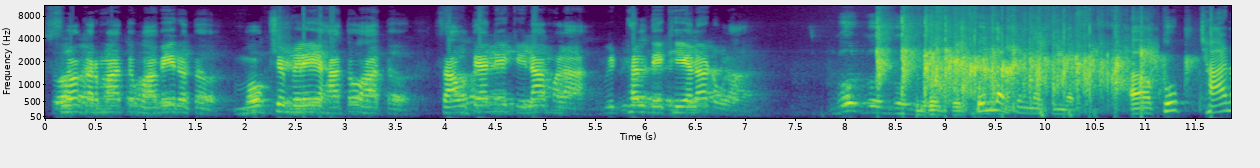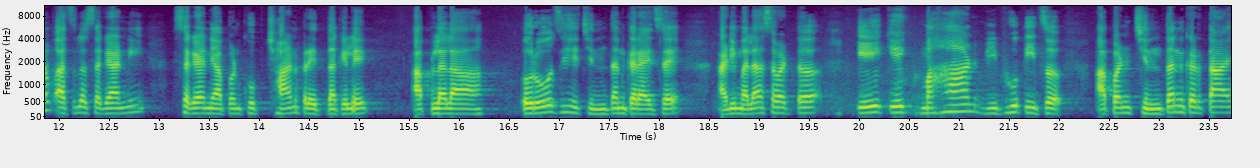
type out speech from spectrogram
स्वकर्मात व्हावे रत मोक्ष मिळे हातो हात सावत्याने केला मळा विठ्ठल देखियला डोळा. Good good. सुंदर सुंदर सुंदर. अं, खूप छान वाचलं सगळ्यांनी. सगळ्यांनी आपण खूप छान प्रयत्न केले. आपल्याला रोज हे चिंतन करायचंय. आणि मला असं वाटतं एक एक महान विभूतीचं आपण चिंतन करताय.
